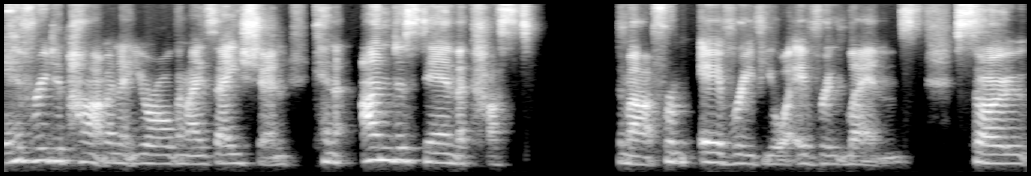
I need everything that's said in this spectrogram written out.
every department at your organization can understand the customer from every view or every lens. So,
